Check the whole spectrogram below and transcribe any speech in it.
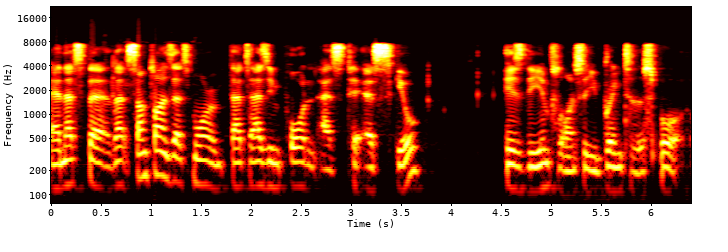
And that's the that sometimes that's more that's as important as to, as skill is the influence that you bring to the sport.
